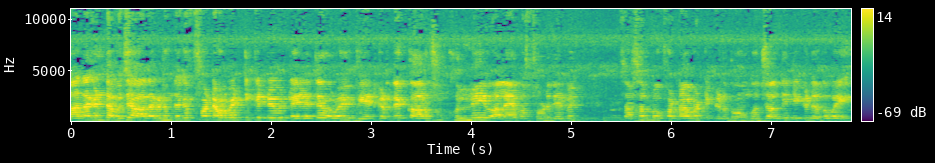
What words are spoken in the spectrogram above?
आधा घंटा बचे, आधा घंटा जाके फटाफट भाई टिकट विकट ले लेते हैं और भाई वेट करते हैं। कार ऑप्शन खुलने ही वाला है बस थोड़ी देर में। सर, सब लोग फटाफट टिकट दो हमको। जल्दी टिकट दे दो भाई।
